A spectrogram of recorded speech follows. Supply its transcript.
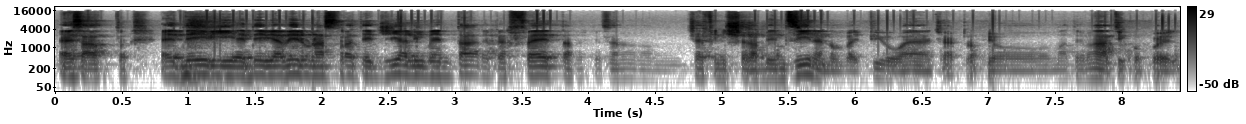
Esatto, e devi, e devi, avere una strategia alimentare perfetta perché sennò non, cioè, finisce la benzina e non vai più, eh? cioè è proprio matematico quello.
